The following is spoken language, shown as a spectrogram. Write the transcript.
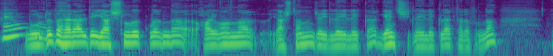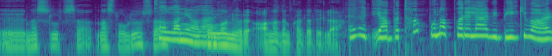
He. Burada da herhalde yaşlılıklarında hayvanlar yaşlanınca leylekler genç leylekler tarafından e, nasılsa nasıl oluyorsa Kullanıyorlar. kullanıyor anladığım kadarıyla. Evet ya tam buna paralel bir bilgi var.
